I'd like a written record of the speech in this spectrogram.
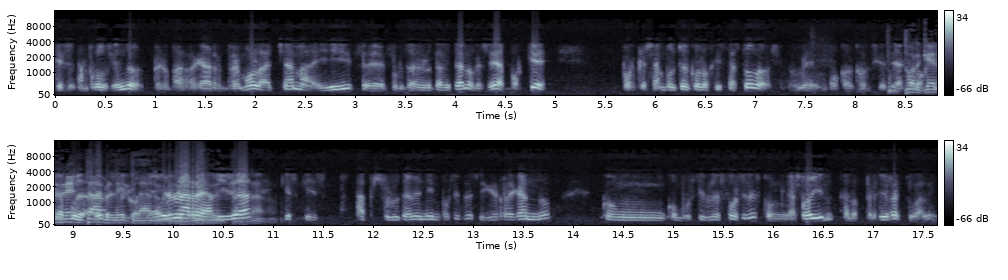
que se están produciendo, pero para regar remolacha, maíz, eh, frutas y hortalizas, lo que sea. ¿Por qué? Porque se han vuelto ecologistas todos. un poco conciencia Porque es rentable, claro. Es una realidad que es que es absolutamente imposible seguir regando con combustibles fósiles, con gasoil, a los precios actuales.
